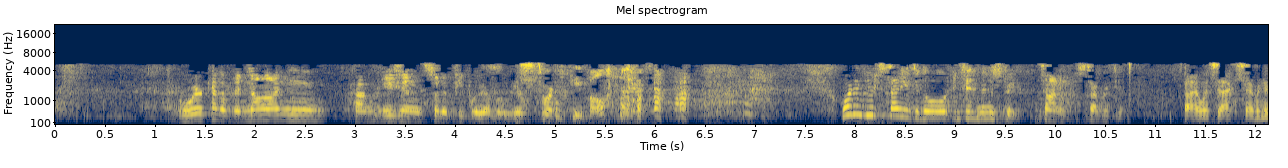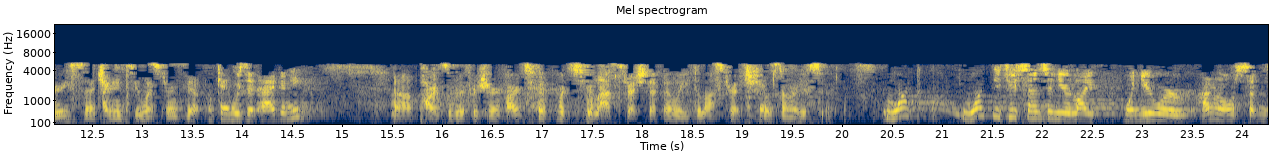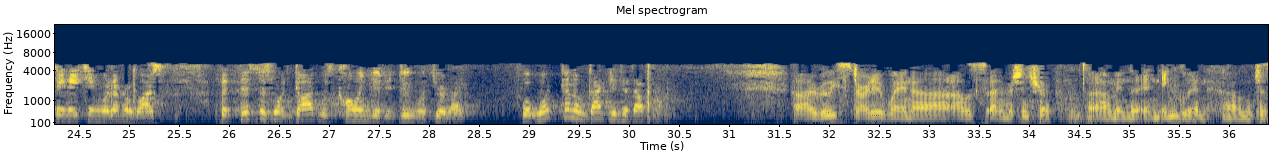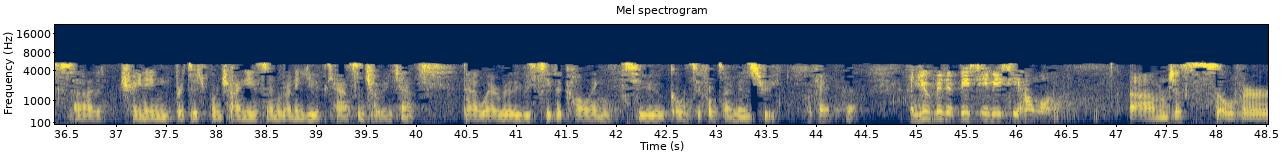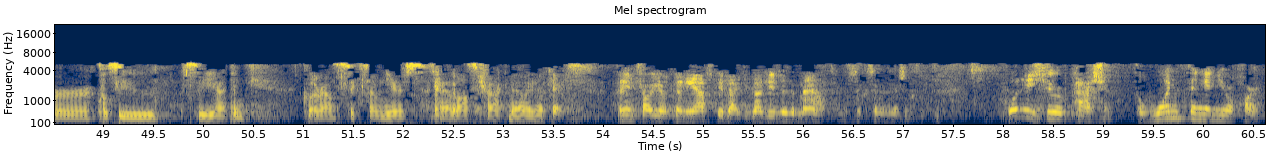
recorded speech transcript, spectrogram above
We're kind of the non um, Asian sort of people here, but we're sort of people. what did you study to go into the ministry? Johnny, start with you. I went to ACTS Seminaries, uh, Trinity Western. Yeah. Okay, was it agony? Uh, parts of it for sure. Parts of it The last stretch, definitely. The last stretch Okay. was the hardest. What, what did you sense in your life when you were, I don't know, 17, 18, whatever it was, that this is what God was calling you to do with your life? Well, what kind of got you to that point? Uh, it really started when uh, I was at a mission trip um, in, in England, um, just uh, training British-born Chinese and running youth camps and children camps. That where I really received the calling to go into full-time ministry. Okay? And you've been at VCBC how long? Um, just over close to, let's see, I think around six, seven years. I kind of lost track now. Yeah. Okay. I didn't tell you I was going to ask you that. You got into the math. Six, seven years. What is your passion? The one thing in your heart.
